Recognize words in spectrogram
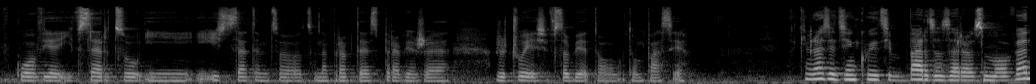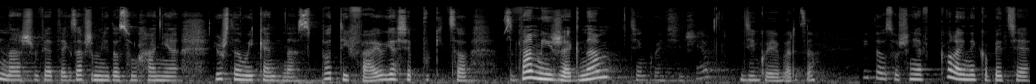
w głowie i w sercu i, i iść za tym, co, co naprawdę sprawia, że, że czuję się w sobie tą, tą pasję takim razie dziękuję Ci bardzo za rozmowę. Nasz wywiad jak zawsze będzie do słuchania już ten weekend na Spotify. Ja się póki co z Wami żegnam. Dziękuję ślicznie. Dziękuję bardzo. I do usłyszenia w kolejnej kobiecie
